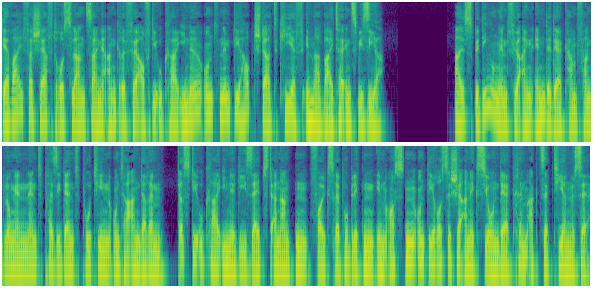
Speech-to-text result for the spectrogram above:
Derweil verschärft Russland seine Angriffe auf die Ukraine und nimmt die Hauptstadt Kiew immer weiter ins Visier. Als Bedingungen für ein Ende der Kampfhandlungen nennt Präsident Putin unter anderem, dass die Ukraine die selbsternannten Volksrepubliken im Osten und die russische Annexion der Krim akzeptieren müsse.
